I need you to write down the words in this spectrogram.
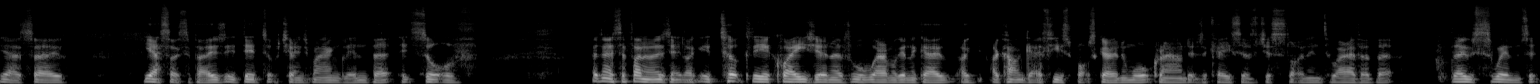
Yeah, so yes, I suppose it did sort of change my angling, but it's sort of I don't know, it's a fun one, isn't it? Like it took the equation of well, where am I going to go? I, I can't get a few spots going and walk around. It was a case of just slotting into wherever. But those swims that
